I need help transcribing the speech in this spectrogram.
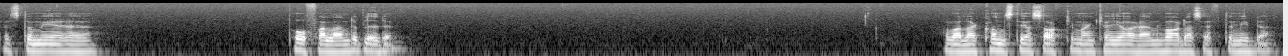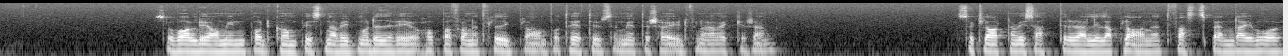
desto mer eh, påfallande blir det. Av alla konstiga saker man kan göra en vardags eftermiddag så valde jag min poddkompis Navid Modiri att hoppa från ett flygplan på 3000 meters höjd för några veckor sedan. Såklart när vi satt i det där lilla planet fastspända i vår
